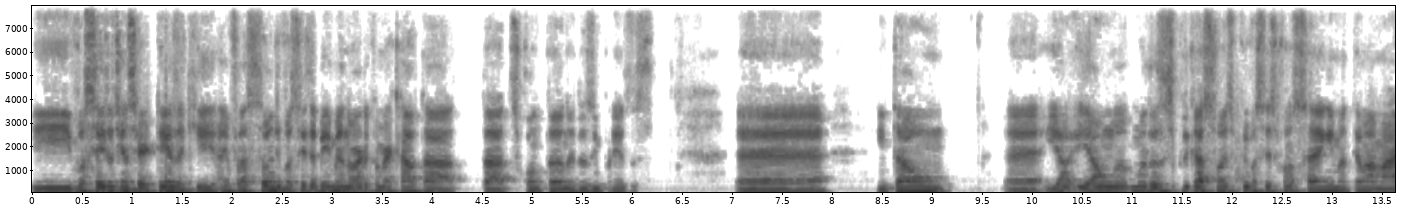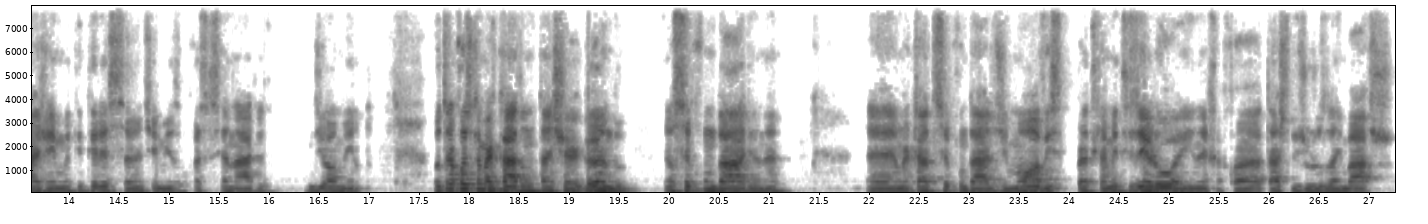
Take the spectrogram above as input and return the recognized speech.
E vocês, eu tinha certeza que a inflação de vocês é bem menor do que o mercado está tá descontando das empresas. É, então, é, e, é, e é uma, uma, das explicações porque vocês conseguem manter uma margem muito interessante mesmo com esse cenário de aumento. Outra coisa que o mercado não está enxergando é o secundário, né? É, o mercado secundário de imóveis praticamente zerou aí, né, com a taxa de juros lá embaixo.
